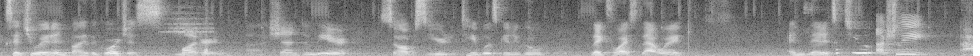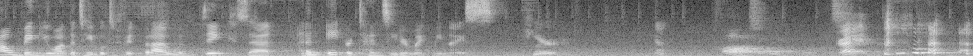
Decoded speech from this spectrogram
accentuated by the gorgeous modern uh, chandelier. So obviously your table is going to go lengthwise that way. And then it's up to you actually how big you want the table to fit. But I would think that an 8 or 10 seater might be nice here. Yeah? Right?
